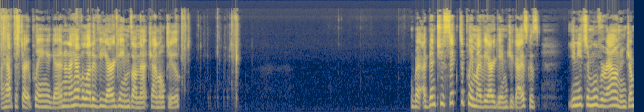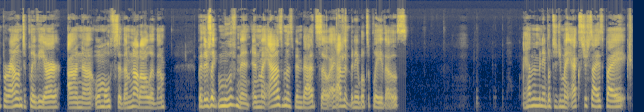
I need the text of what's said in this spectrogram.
I have to start playing again. And I have a lot of VR games on that channel too. But I've been too sick to play my VR games, you guys, because you need to move around and jump around to play VR on, uh, well, most of them, not all of them. But there's like movement, and my asthma's been bad, so I haven't been able to play those. I haven't been able to do my exercise bike.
